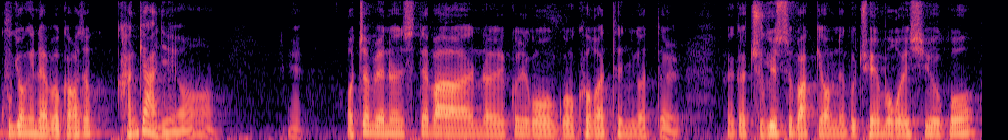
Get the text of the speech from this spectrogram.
구경이나 해볼까 가서 간 게 아니에요. 예. 어쩌면은 스테반을 끌고 오고 그 같은 것들 그러니까 죽일 수밖에 없는 그 죄목을 씌우고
